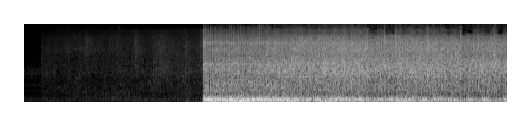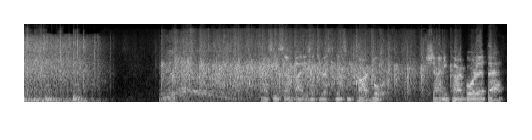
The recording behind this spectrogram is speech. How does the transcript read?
I see somebody's interested in some cardboard. Shiny cardboard at that.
